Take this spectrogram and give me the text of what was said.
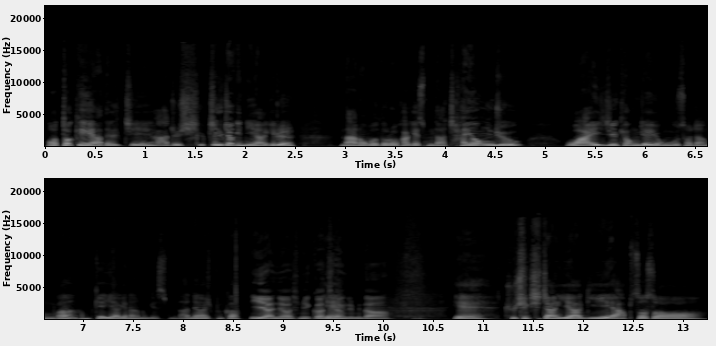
어떻게 해야 될지 아주 실질적인 이야기를 나눠보도록 하겠습니다. 차영주 와이즈 경제연구소장과 함께 이야기 나누겠습니다. 안녕하십니까? 예, 안녕하십니까? 예. 차영주입니다. 예, 주식시장 이야기에 앞서서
